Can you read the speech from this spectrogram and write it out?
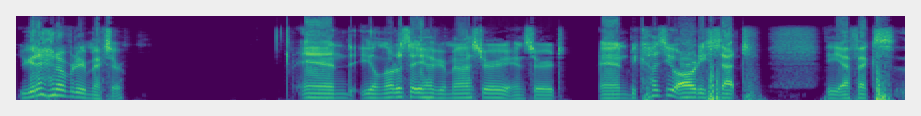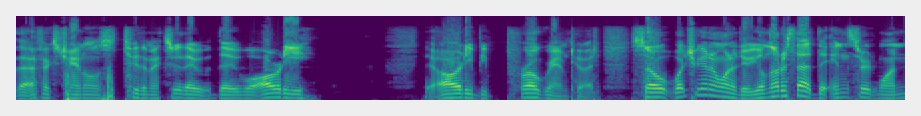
you're gonna head over to your mixer, and you'll notice that you have your master your insert, and because you already set the FX the FX channels to the mixer, they they will already they already be programmed to it. So what you're gonna want to do, you'll notice that the insert one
